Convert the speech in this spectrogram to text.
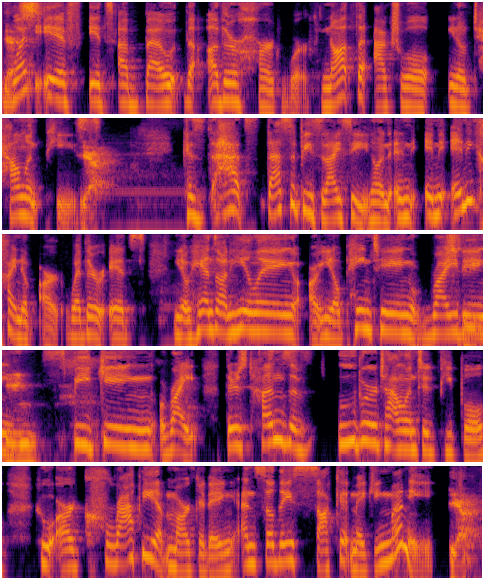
Yes. What if it's about the other hard work, not the actual, you know, talent piece? Yeah. Because that's that's the piece that I see, you know, in, in, in any kind of art, whether it's you know hands-on healing or you know painting, writing, speaking. speaking, right? There's tons of uber talented people who are crappy at marketing and so they suck at making money yeah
